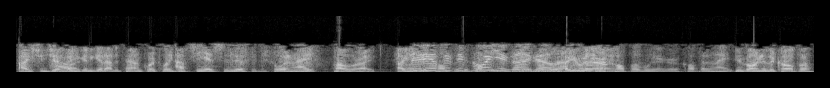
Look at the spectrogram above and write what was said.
I suggest. Are you going to get out of town quickly? I'll see you at Studio 54 tonight. Oh, right. Are you, Studio 54 you're going to go. Are you really- We're going to Copa? We're going to go to Copa tonight? you're going to the Copa?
